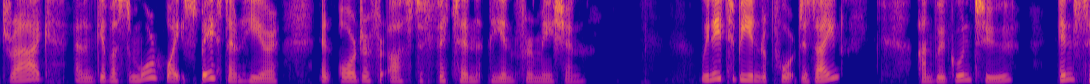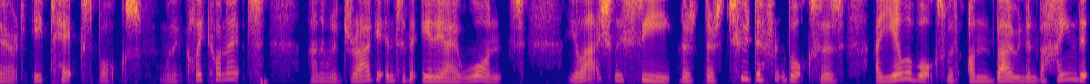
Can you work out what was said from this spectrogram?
drag and give us some more white space down here in order for us to fit in the information. We need to be in report design and we're going to insert a text box. I'm going to click on it and I'm going to drag it into the area I want. You'll actually see there's there's two different boxes, a yellow box with unbound and behind it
